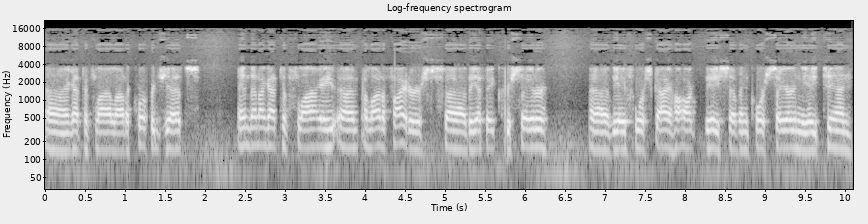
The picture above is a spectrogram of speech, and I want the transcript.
Uh, I got to fly a lot of corporate jets. And then I got to fly uh, a lot of fighters, uh, the F-8 Crusader, uh, the A-4 Skyhawk, the A-7 Corsair, and the A-10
